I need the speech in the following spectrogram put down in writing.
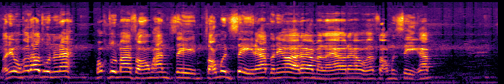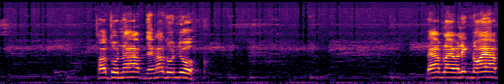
ตอนนี้ผมก็เท่าทุนแล้วนะพกทุนมา2,004 24,000นะครับ ตอนนี้ก็ได้มาแล้วนะครับผม24,000ครับ เท่าทุนนะครับ ยังเท่าทุนอยู่ ได้กำไรมาเล็กน้อยครับ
